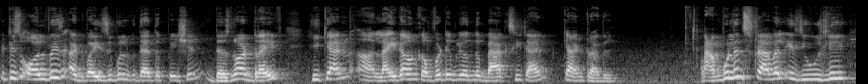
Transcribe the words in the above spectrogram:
it is always advisable that the patient does not drive. He can uh, lie down comfortably on the back seat and can travel. Ambulance travel is usually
